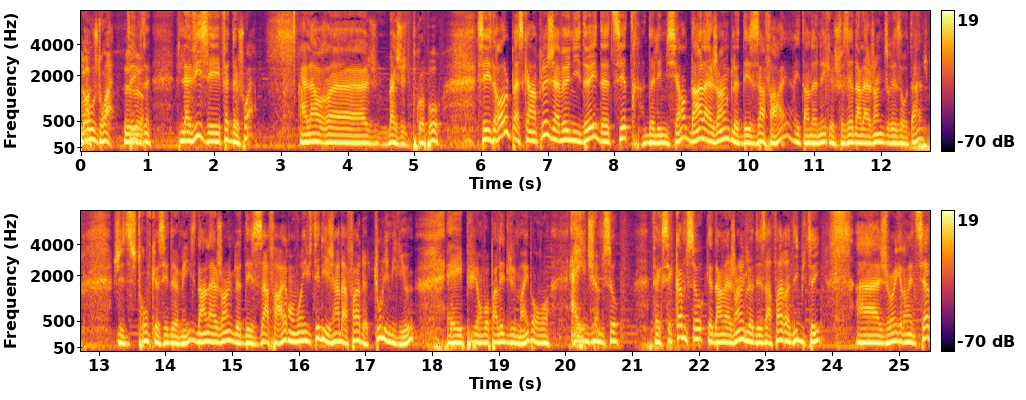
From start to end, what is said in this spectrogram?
Gauche, droite. c'est Tu sais, ça. La vie, c'est faite de choix. Alors, euh, je- ben, j'ai dit pourquoi pas. C'est drôle parce qu'en plus, j'avais une idée de titre de l'émission, Dans la jungle des affaires, étant donné que je faisais dans la jungle du réseautage. J'ai dit, je trouve que c'est de mise. Dans la jungle des affaires, on va inviter des gens d'affaires de tous les milieux. Et puis, on va parler de l'humain. puis on va, hey, j'aime ça. Fait que c'est comme ça que dans la jungle des affaires a débuté à juin 97.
